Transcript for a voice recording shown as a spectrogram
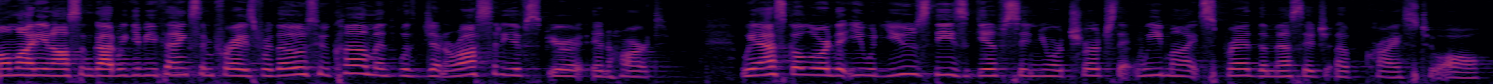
Almighty and awesome God, we give you thanks and praise for those who come with generosity of spirit and heart. We ask, O oh Lord, that you would use these gifts in your church that we might spread the message of Christ to all.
